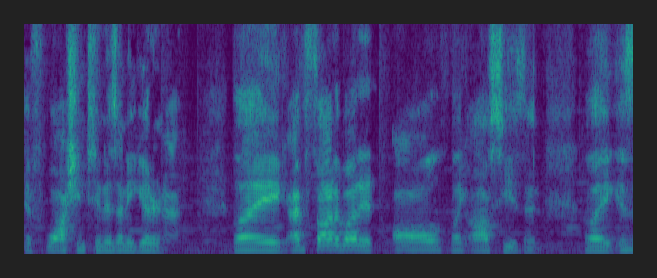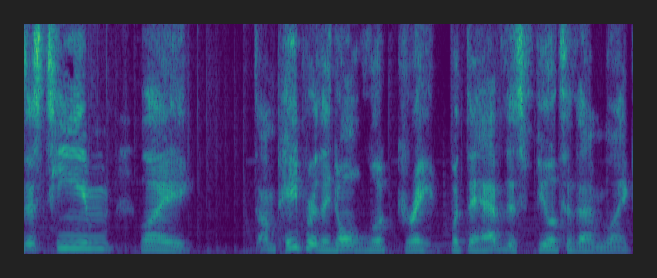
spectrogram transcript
if Washington is any good or not. Like I've thought about it all like off season. Like is this team like on paper they don't look great, but they have this feel to them like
